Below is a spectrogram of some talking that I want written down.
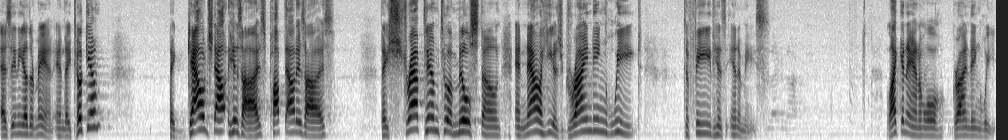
as any other man. And they took him, they gouged out his eyes, popped out his eyes they strapped him to a millstone, and now he is grinding wheat to feed his enemies. Like an animal grinding wheat.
